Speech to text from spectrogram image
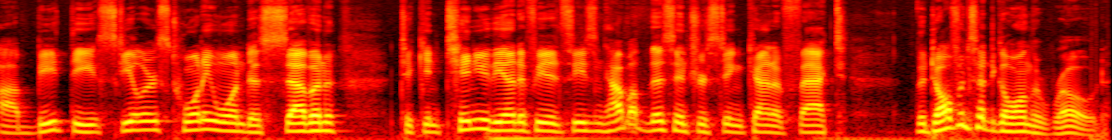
uh, beat the Steelers 21 to seven to continue the undefeated season. How about this interesting kind of fact? The Dolphins had to go on the road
